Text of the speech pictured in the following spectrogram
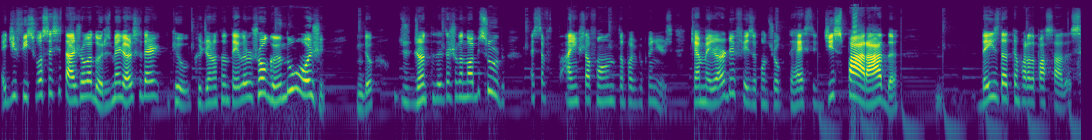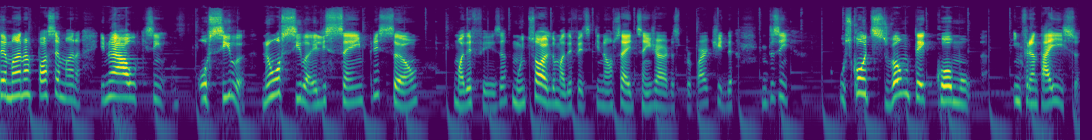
é difícil você citar jogadores melhores que, que, o, que o Jonathan Taylor jogando hoje. Entendeu? O Jonathan Taylor tá jogando um absurdo. Mas tá, a gente tá falando do Tampa Bay Buccaneers, que é a melhor defesa contra o jogo terrestre disparada desde a temporada passada, semana após semana. E não é algo que, assim, oscila. Não oscila. Eles sempre são uma defesa muito sólida, uma defesa que não cede 100 jardas por partida. Então, assim, os Colts vão ter como enfrentar isso?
